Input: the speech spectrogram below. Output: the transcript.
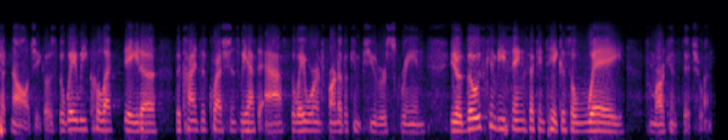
technology goes. The way we collect data, the kinds of questions we have to ask, the way we're in front of a computer screen, you know, those can be things that can take us away from our constituents.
